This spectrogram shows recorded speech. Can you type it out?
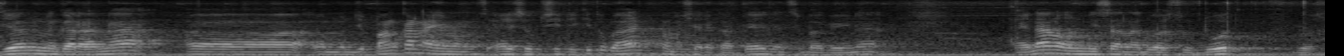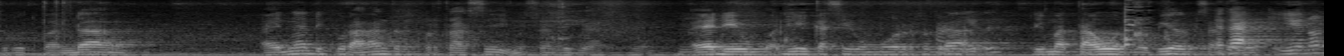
jeung negarana eh lamun Jepang kan aya emang aya subsidi gitu kan ke masyarakatnya dan sebagainya. Akhirnya lamun misalnya dua sudut dua sudut pandang akhirnya dikurangan transportasi misalnya digaskeun eh di, dikasih umur seberapa? Lima tahun mobil eta misalnya iya non?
